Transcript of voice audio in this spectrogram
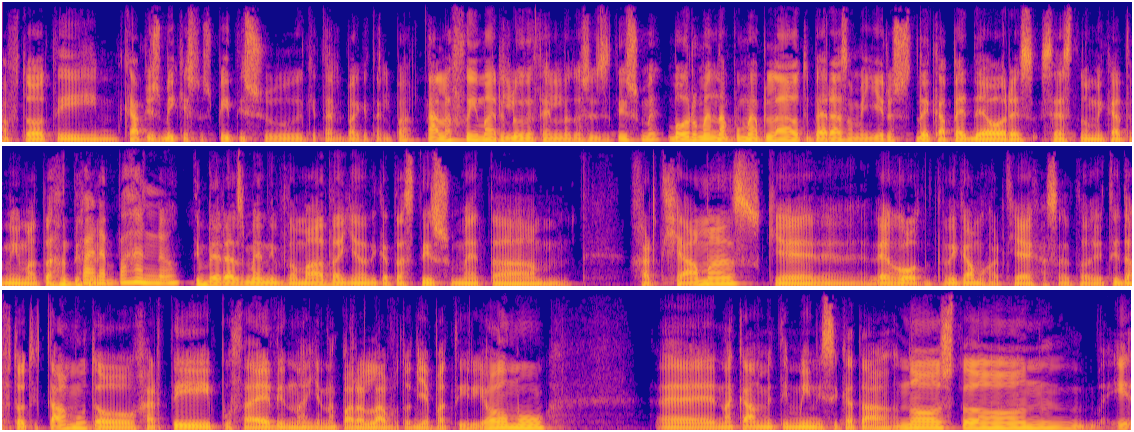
αυτό ότι κάποιος μπήκε στο σπίτι σου κτλ. κτλ. Αλλά αφού η Μαριλού δεν θέλει να το συζητήσουμε, μπορούμε να πούμε απλά ότι περάσαμε γύρω στις 15 ώρες σε αστυνομικά τμήματα. Παραπάνω. Την περασμένη εβδομάδα για να αντικαταστήσουμε τα χαρτιά μας και εγώ τα δικά μου χαρτιά έχασα την ταυτότητά μου, το χαρτί που θα έδινα για να παραλάβω το διαβατήριό μου, ε, να κάνουμε τη μήνυση κατά γνώστων. Ε,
